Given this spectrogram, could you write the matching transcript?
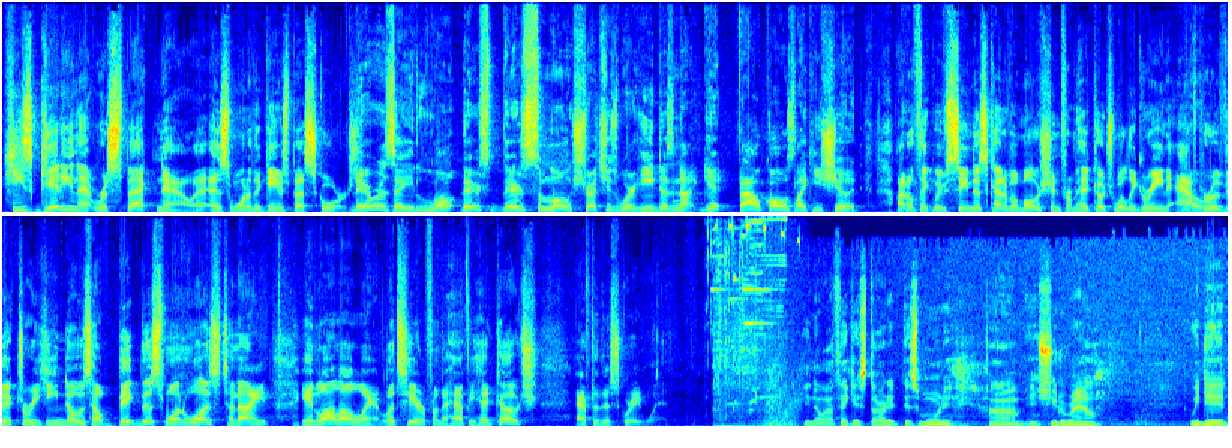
he's getting that respect now as one of the game's best scorers. There was a long there's there's some long stretches where he does not get foul calls like he should. I don't think we've seen this kind of emotion from head coach Willie Green after no. a victory. He knows how big this one was tonight in La La Land. Let's hear from the happy head coach after this great win. You know, I think it started this morning um, in shoot around. We did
